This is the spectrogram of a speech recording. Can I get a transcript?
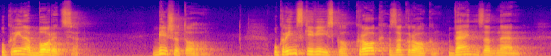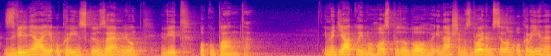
Україна бореться. Більше того, українське військо крок за кроком, день за днем звільняє українську землю від окупанта. І ми дякуємо Господу Богу і нашим Збройним силам України,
